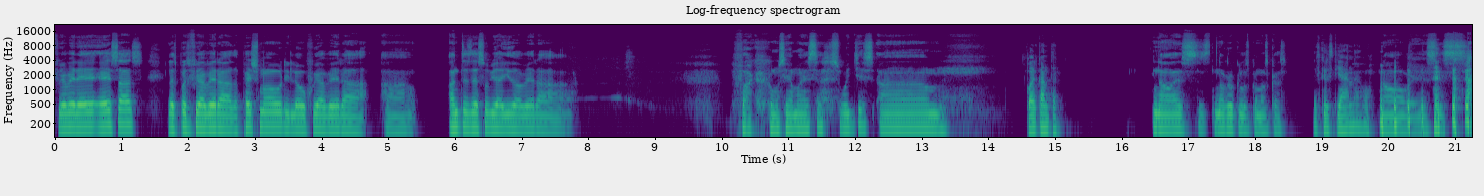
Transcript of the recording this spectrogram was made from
Fui a ver e- esas. Después fui a ver a The Pesh Mode y luego fui a ver a, a- Antes de eso había ido a ver a. Fuck, ¿cómo se llama esas güeyes? Am, ¿Cuál cantan? no, es, es- No creo que los conozcas. ¿Es cristiana o No, güey. Es, es,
